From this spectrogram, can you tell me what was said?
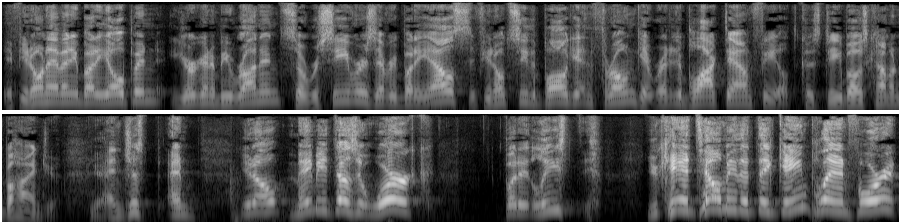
If you don't have anybody open, you're going to be running. So receivers, everybody else, if you don't see the ball getting thrown, get ready to block downfield because Deebo's coming behind you. And just and you know maybe it doesn't work, but at least you can't tell me that they game plan for it.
